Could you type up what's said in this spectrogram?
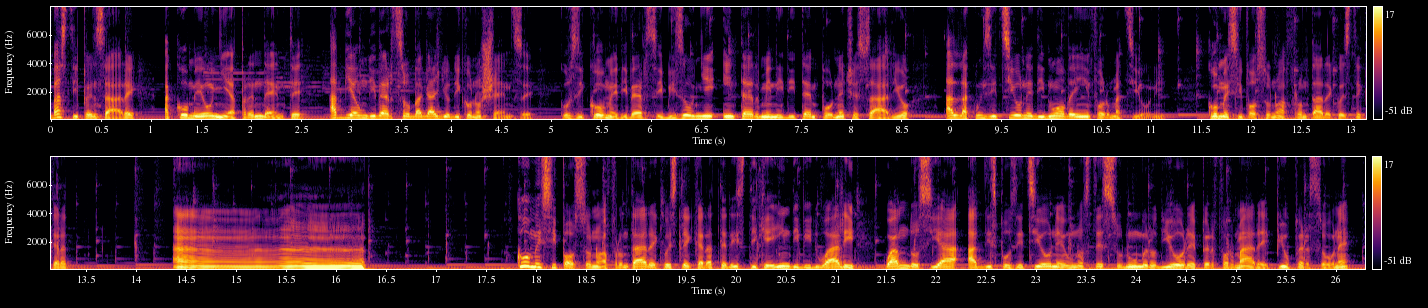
Basti pensare a come ogni apprendente abbia un diverso bagaglio di conoscenze così come diversi bisogni in termini di tempo necessario all'acquisizione di nuove informazioni. Come si possono affrontare queste caratteristiche? Ah. Come si possono affrontare queste caratteristiche individuali quando si ha a disposizione uno stesso numero di ore per formare più persone?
